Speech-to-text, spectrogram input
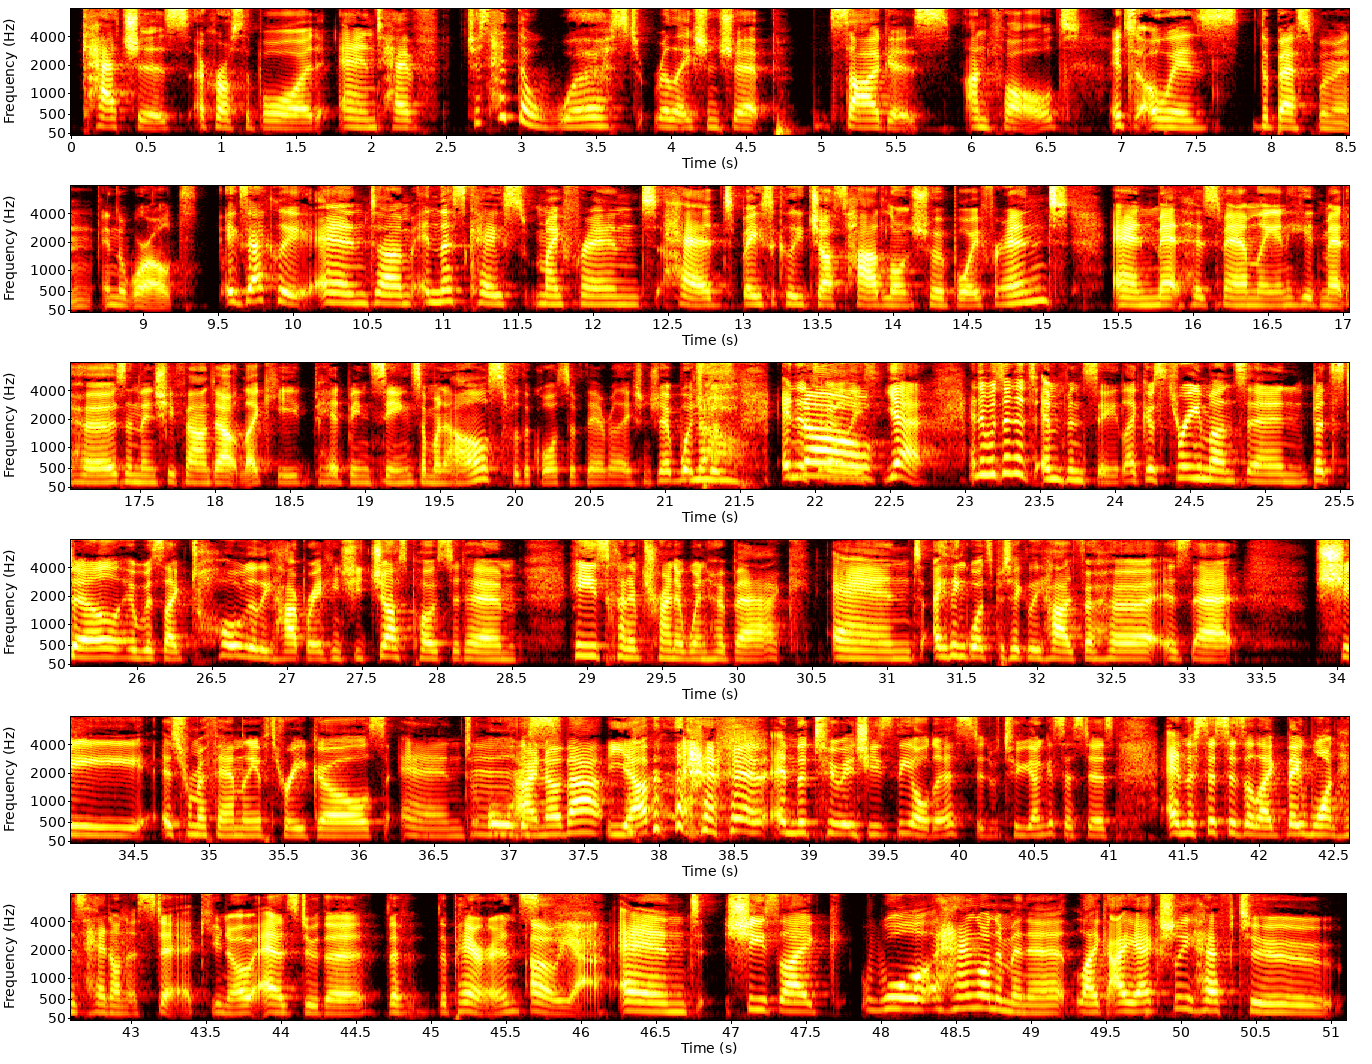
catches across the board and have just had the worst relationship sagas unfold. It's always the best women in the world. Exactly. And um, in this case, my friend had basically just hard launched her boyfriend and met his family and he'd met hers. And then she found out like he had been seeing someone else for the course of their relationship, which was in its No. early, yeah. And it was in its infancy. Like it was three months in, but still it was like totally heartbreaking. She just posted him. He's kind of trying to win her back. And I think what's particularly hard for her is that she is from a family of three girls and all the Mm, I know that. Yep. and the two, and she's the oldest, and the two younger sisters. And the sisters are like, they want his head on a stick, you know, as do the the, the parents. Oh, yeah. And she's like, well, hang on a minute. Like, I actually have to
